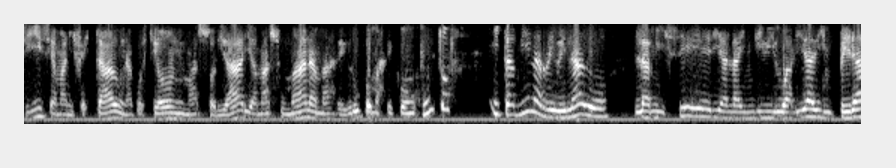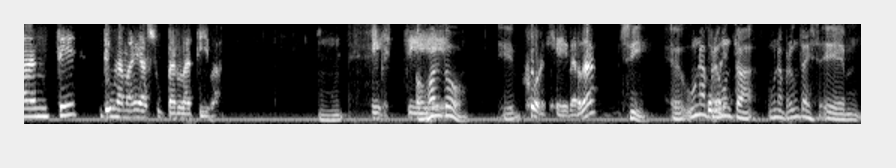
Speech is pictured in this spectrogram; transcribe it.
sí se ha manifestado una cuestión más solidaria, más humana, más de grupo, más de conjunto, y también ha revelado la miseria, la individualidad imperante de una manera superlativa. este, Osvaldo. Eh, Jorge, ¿verdad? Sí, eh, una pregunta, una pregunta es, eh,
